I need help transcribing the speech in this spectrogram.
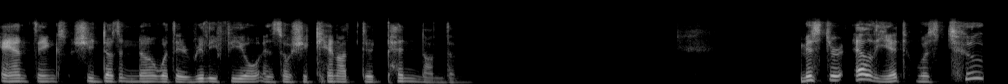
Anne thinks she doesn't know what they really feel and so she cannot depend on them. Mr. Elliot was too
